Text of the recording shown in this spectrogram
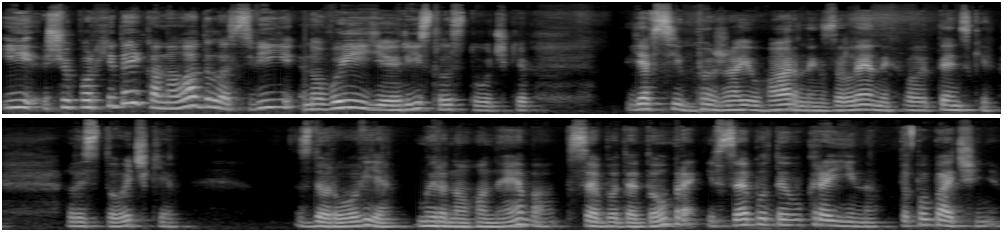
і щоб орхідейка наладила свій новий ріст листочків. Я всім бажаю гарних, зелених, велетенських листочків здоров'я, мирного неба, все буде добре і все буде Україна. До побачення!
